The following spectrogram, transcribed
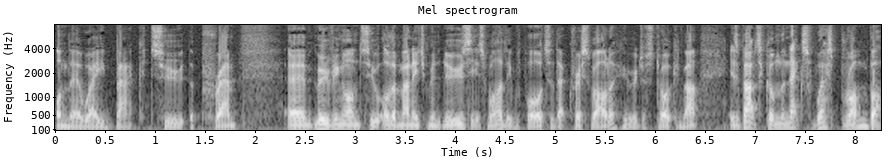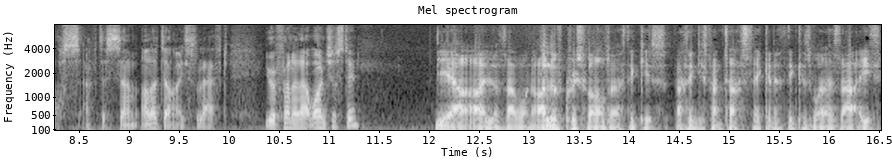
on their way back to the Prem. Um, moving on to other management news, it's widely reported that Chris Wilder, who we are just talking about, is about to become the next West Brom boss after Sam Allardyce left. You're a fan of that one, Justin? Yeah, I love that one. I love Chris Wilder. I think he's I think he's fantastic, and I think as well as that, he's.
